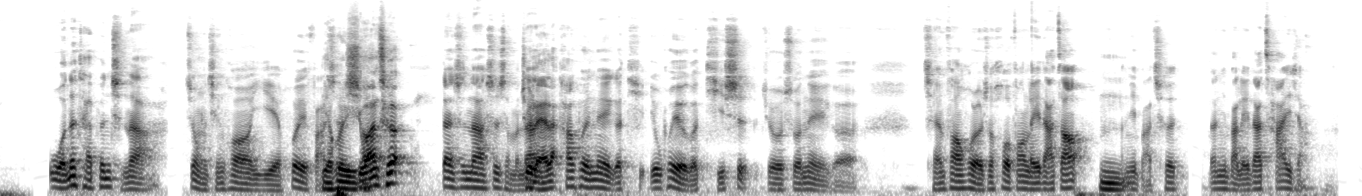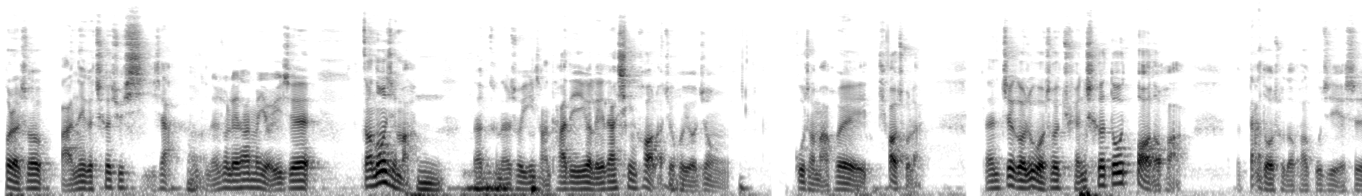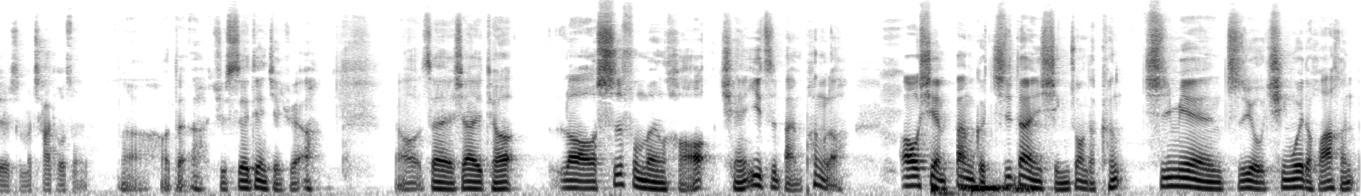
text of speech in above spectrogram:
我那台奔驰呢，这种情况也会发生。也会洗完车，但是呢，是什么呢？就来了它会那个提，又会有个提示，就是说那个前方或者说后方雷达脏，嗯你把车，那你把雷达擦一下，或者说把那个车去洗一下，可能说雷达上面有一些脏东西嘛，嗯，那可能说影响它的一个雷达信号了，就会有这种故障码会跳出来。但这个如果说全车都报的话，大多数的话估计也是什么插头松了。啊，好的啊，去四 S 店解决啊。然后再下一条，老师傅们好，前翼子板碰了，凹陷半个鸡蛋形状的坑，漆面只有轻微的划痕，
